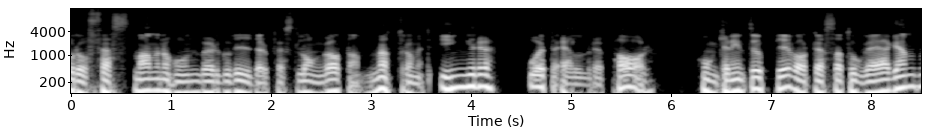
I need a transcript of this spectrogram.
och då fästmannen och hon började gå vidare på Västerlånggatan mötte de ett yngre och ett äldre par. Hon kan inte uppge vart dessa tog vägen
